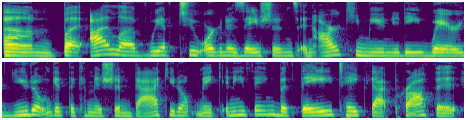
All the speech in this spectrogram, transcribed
Um, but I love, we have two organizations in our community where you don't get the commission back, you don't make anything, but they take that profit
